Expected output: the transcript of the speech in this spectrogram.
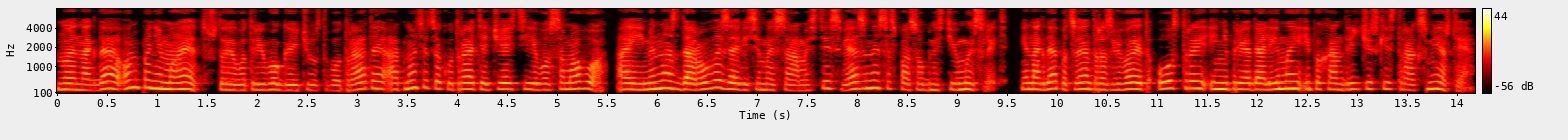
но иногда он понимает, что его тревога и чувство утраты относятся к утрате части его самого, а именно здоровой зависимой самости, связанной со способностью мыслить. Иногда пациент развивает острый и непреодолимый ипохондрический страх смерти.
